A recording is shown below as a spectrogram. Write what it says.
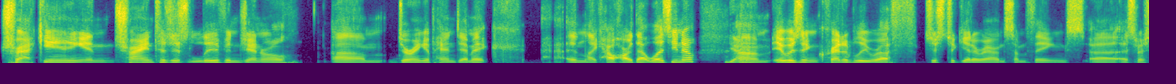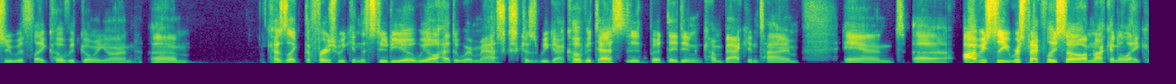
tracking and trying to just live in general um during a pandemic and like how hard that was you know? Yeah, um it was incredibly rough just to get around some things uh especially with like covid going on. Um because like the first week in the studio we all had to wear masks because we got covid tested but they didn't come back in time. And uh obviously respectfully so i'm not going to like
